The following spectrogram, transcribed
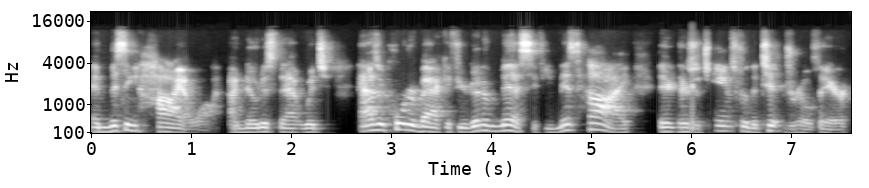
and missing high a lot. I noticed that, which as a quarterback, if you're going to miss, if you miss high, there, there's a chance for the tip drill there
